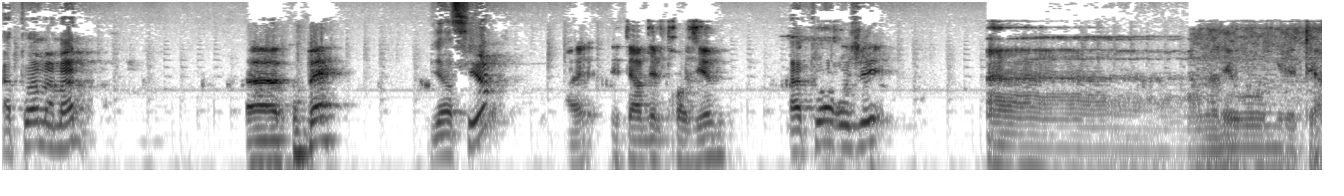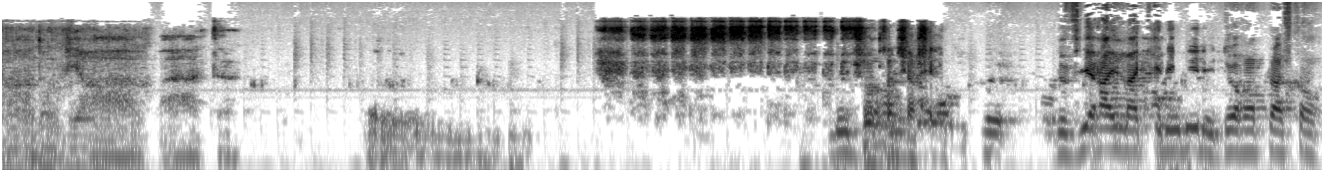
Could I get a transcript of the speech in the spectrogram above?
À toi, Mamad. Euh, Coupet? Bien sûr. Ouais, éternel troisième. À toi, Roger. Euh, on en est où au milieu de terrain Donc Vira, Pat? Je suis en train de chercher. De, de Vieira et Makelele, les deux remplaçants.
